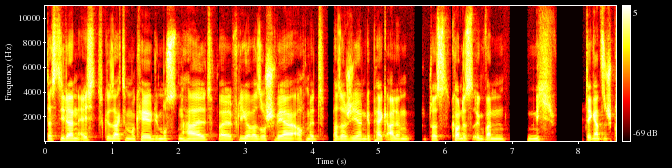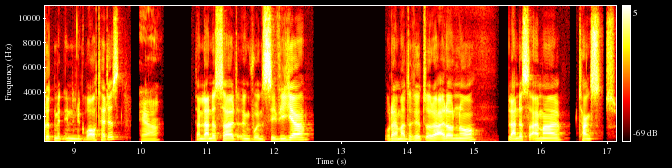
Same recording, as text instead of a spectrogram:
dass die dann echt gesagt haben, okay, die mussten halt, weil Flieger war so schwer, auch mit Passagieren, Gepäck, allem, du konntest irgendwann nicht den ganzen Sprit mitnehmen, den du gebraucht hättest. Ja. Dann landest du halt irgendwo in Sevilla oder Madrid oder I don't know. Landest du einmal, tankst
